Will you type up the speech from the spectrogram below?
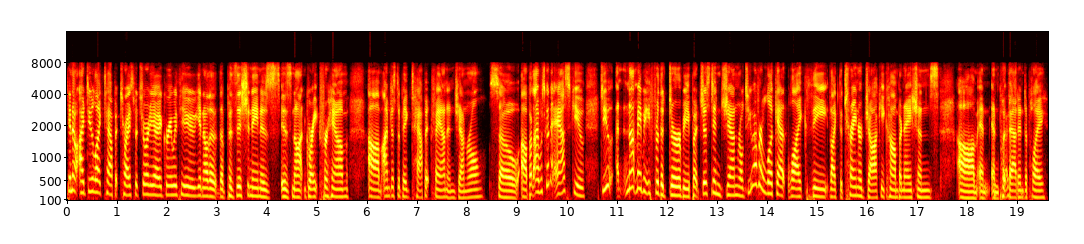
You know, I do like Tapit Trice, but Jordi, I agree with you. You know, the, the positioning is is not great for him. Um, I'm just a big Tapit fan in general. So, uh, but I was going to ask you, do you not maybe for the Derby, but just in general, do you ever look at like the like the trainer jockey combinations um, and and put that into play?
